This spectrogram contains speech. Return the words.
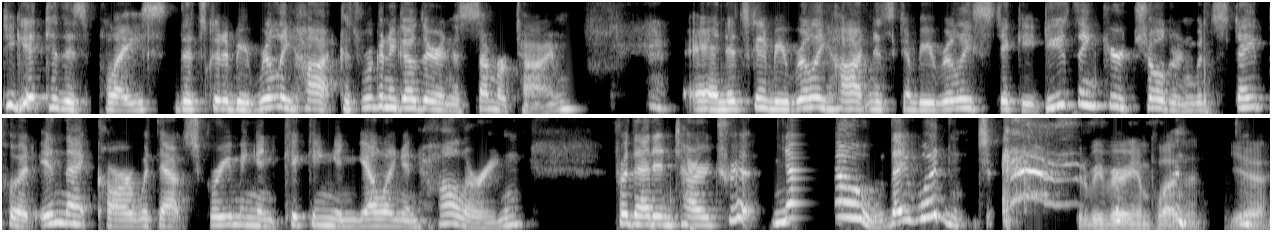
to get to this place that's going to be really hot because we're going to go there in the summertime and it's going to be really hot and it's going to be really sticky. Do you think your children would stay put in that car without screaming and kicking and yelling and hollering for that entire trip? No, they wouldn't. it's going to be very unpleasant. Yeah.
